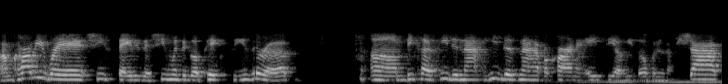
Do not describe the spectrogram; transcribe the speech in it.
Um, Karlie Redd she stated that she went to go pick Ceasar up um, because he did not he does not have a car in the ATL. He's opening up shops.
